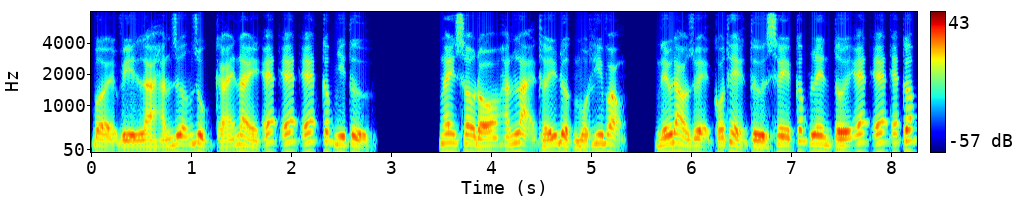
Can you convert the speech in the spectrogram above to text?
bởi vì là hắn dưỡng dục cái này SSS cấp nhi tử. Ngay sau đó hắn lại thấy được một hy vọng, nếu Đào Duệ có thể từ C cấp lên tới SSS cấp,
